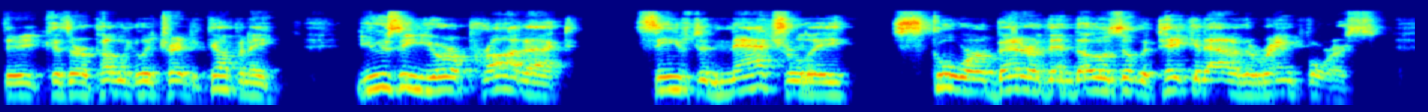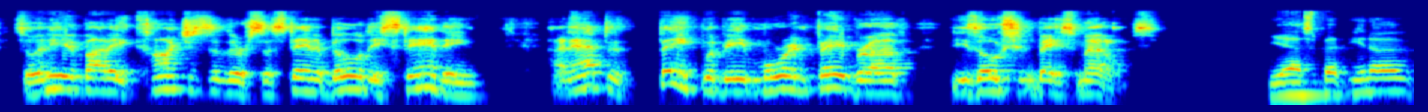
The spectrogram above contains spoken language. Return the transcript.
because they're a publicly traded company. Using your product seems to naturally score better than those that would take it out of the rainforest. So anybody conscious of their sustainability standing, I'd have to think would be more in favor of these ocean-based metals. Yes, but you know,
